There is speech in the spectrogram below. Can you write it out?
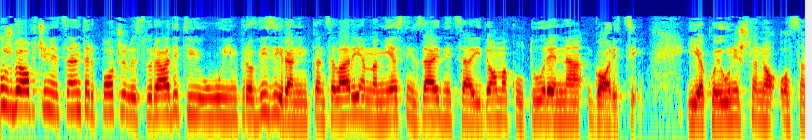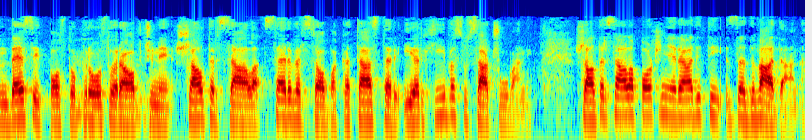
Službe općine Centar počeli su raditi u improviziranim kancelarijama mjesnih zajednica i Doma kulture na Gorici. Iako je uništeno 80% prostora općine, šalter sala, server soba, katastar i arhiva su sačuvani. Šalter sala počinje raditi za dva dana.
